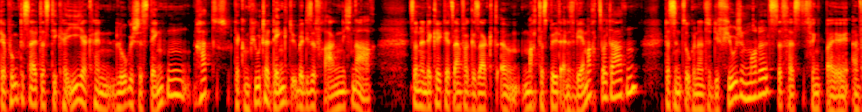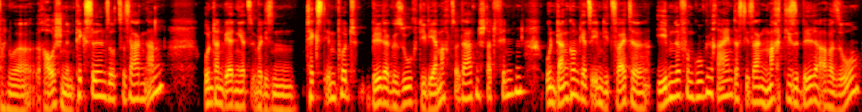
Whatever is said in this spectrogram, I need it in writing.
Der Punkt ist halt, dass die KI ja kein logisches Denken hat. Der Computer denkt über diese Fragen nicht nach sondern der kriegt jetzt einfach gesagt, ähm, macht das Bild eines Wehrmachtssoldaten. Das sind sogenannte Diffusion Models, das heißt, es fängt bei einfach nur rauschenden Pixeln sozusagen an. Und dann werden jetzt über diesen Textinput Bilder gesucht, die Wehrmachtssoldaten stattfinden. Und dann kommt jetzt eben die zweite Ebene von Google rein, dass die sagen, macht diese Bilder aber so,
